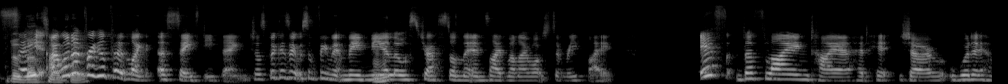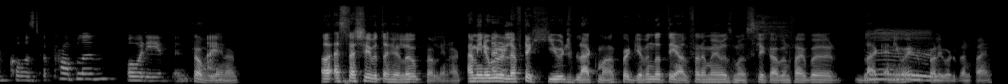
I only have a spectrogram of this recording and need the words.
Say, I want to bring up a, like a safety thing, just because it was something that made me a Mm-hmm. little stressed on the inside when I watched the replay. If the flying tire had hit Joe, would it have caused a problem, or would he have been Probably fine? not. Uh, especially with the halo, probably not. I mean, it would have left a huge black mark, but given that the Alfa Romeo was mostly carbon fiber black anyway, it Mm. probably would have been fine.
